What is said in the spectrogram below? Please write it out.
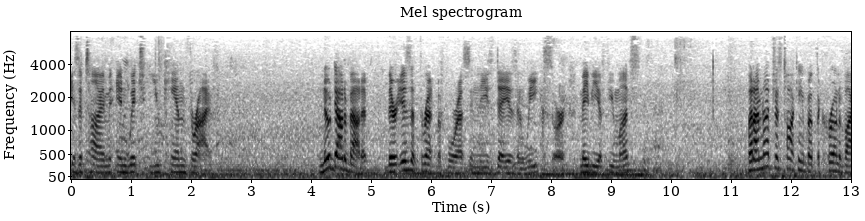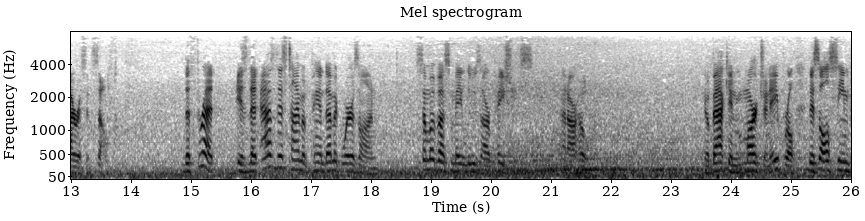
is a time in which you can thrive. No doubt about it, there is a threat before us in these days and weeks, or maybe a few months. But I'm not just talking about the coronavirus itself. The threat is that as this time of pandemic wears on, some of us may lose our patience and our hope. You know, back in March and April, this all seemed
